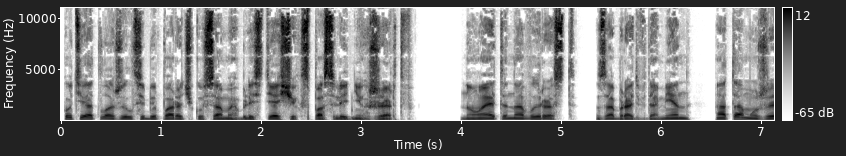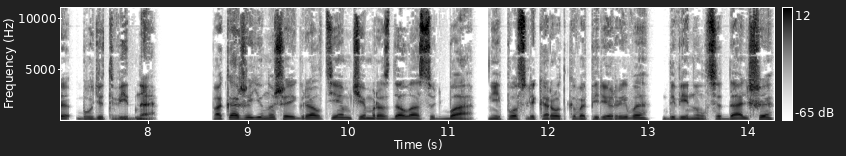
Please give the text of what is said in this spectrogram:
хоть и отложил себе парочку самых блестящих с последних жертв. Но это на вырост, забрать в домен, а там уже будет видно. Пока же юноша играл тем, чем раздала судьба, и после короткого перерыва двинулся дальше,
